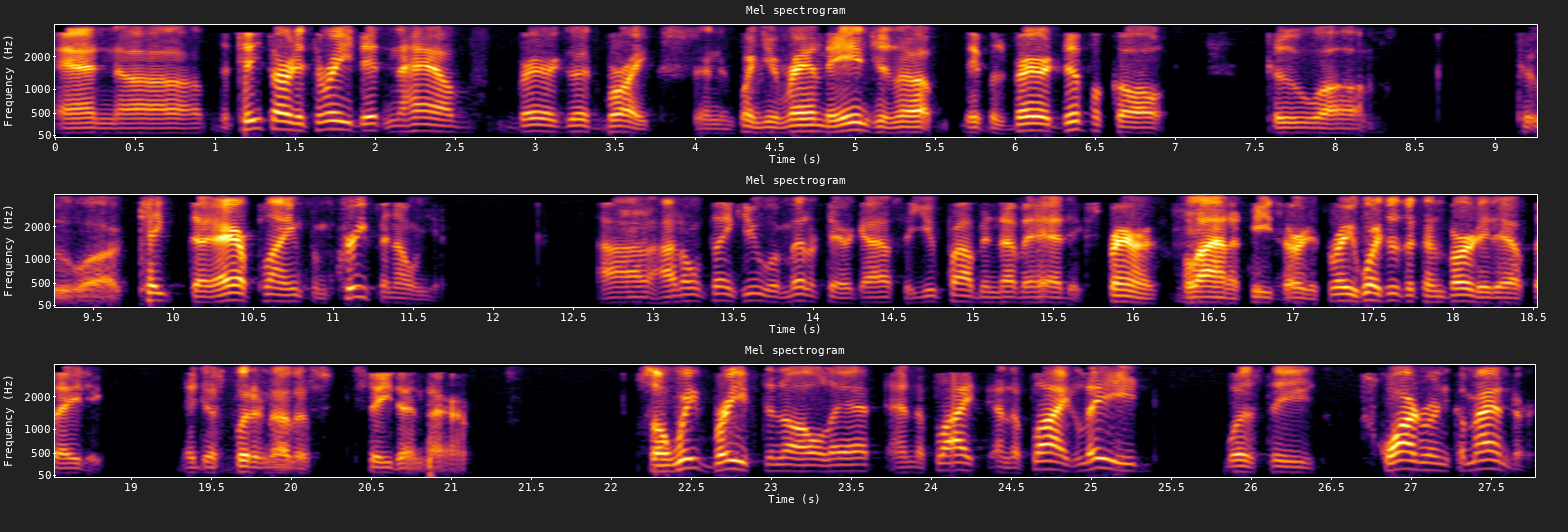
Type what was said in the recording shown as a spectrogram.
And uh, the T-33 didn't have very good brakes, and when you ran the engine up, it was very difficult to uh, to uh, keep the airplane from creeping on you. Uh, I don't think you were a military guy, so you probably never had experience flying a T-33, which is a converted F-80. They just put another seat in there. So we briefed and all that, and the flight and the flight lead was the squadron commander.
